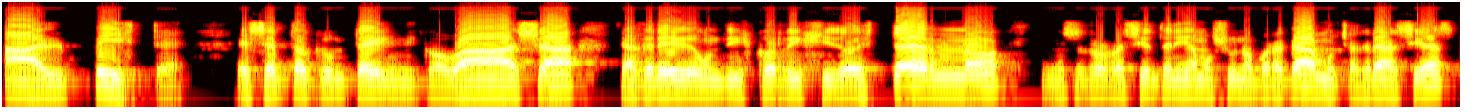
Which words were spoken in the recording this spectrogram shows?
al piste, excepto que un técnico vaya, te agregue un disco rígido externo, nosotros recién teníamos uno por acá, muchas gracias.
